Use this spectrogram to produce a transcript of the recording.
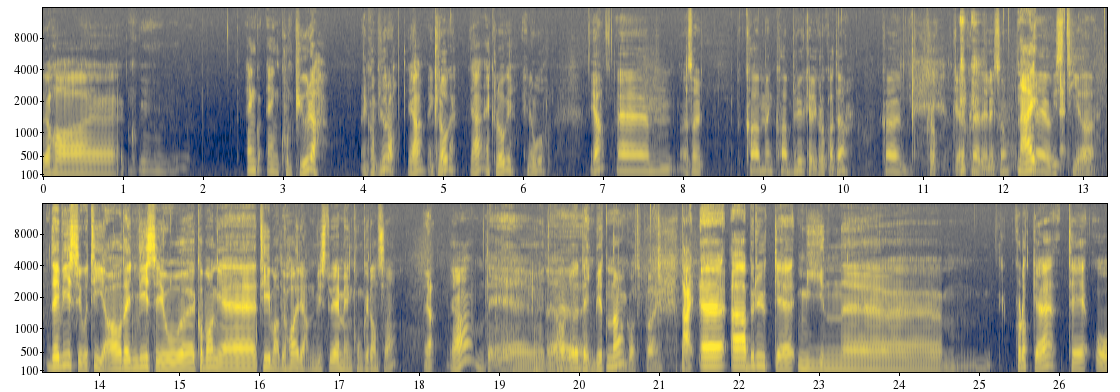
vi jo ha eh, en, en computer. En computer? Ja, En klogg. ja, en klog. En ord. Ja, um, altså hva, Men hva bruker vi klokka til? Hva, klokke, hva er det, liksom? Nei. Det er jo visst tida, det. Det viser jo tida, og den viser jo eh, hvor mange timer du har igjen hvis du er med i en konkurranse. Ja. Ja, det, det har du den biten, da. Godt poeng. Nei, eh, jeg bruker min eh, klokke til å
